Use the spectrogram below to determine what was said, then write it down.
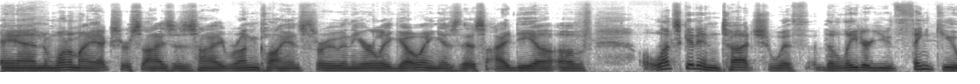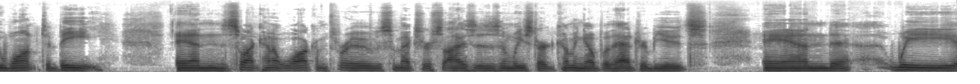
and one of my exercises I run clients through in the early going is this idea of let's get in touch with the leader you think you want to be. And so I kind of walk them through some exercises and we start coming up with attributes and uh, we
